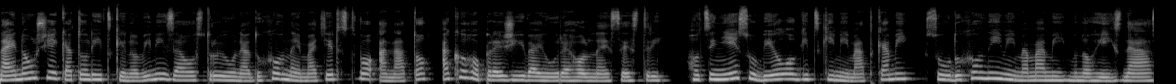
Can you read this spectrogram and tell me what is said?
Najnovšie katolícke noviny zaostrujú na duchovné materstvo a na to, ako ho prežívajú reholné sestry. Hoci nie sú biologickými matkami, sú duchovnými mamami mnohých z nás.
